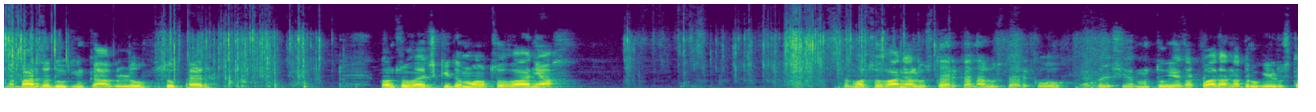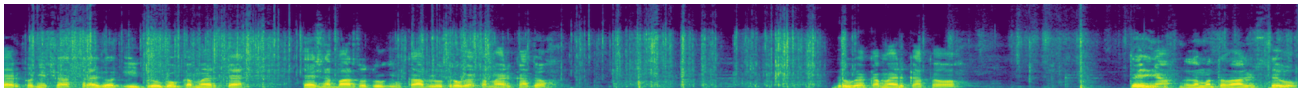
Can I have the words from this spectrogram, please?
na bardzo długim kablu, super. Końcóweczki do mocowania do mocowania lusterka na lusterku. Jakoś się montuje, zakłada na drugie lusterko, nie trzeba starego. I drugą kamerkę też na bardzo długim kablu. Druga kamerka do druga kamerka do tylnia. Do zamontowania z tyłu.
